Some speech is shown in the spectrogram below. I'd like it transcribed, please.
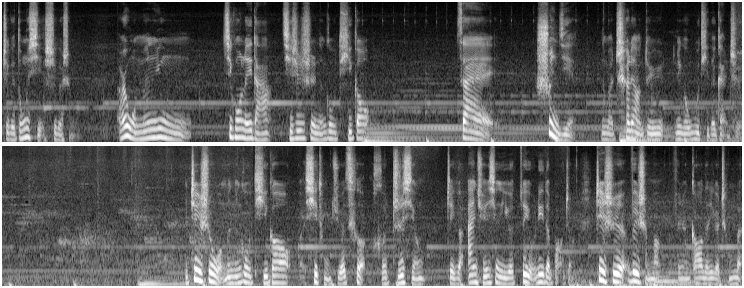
这个东西是个什么。而我们用激光雷达，其实是能够提高在瞬间，那么车辆对于那个物体的感知。这是我们能够提高系统决策和执行这个安全性一个最有力的保证。这是为什么非常高的一个成本，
